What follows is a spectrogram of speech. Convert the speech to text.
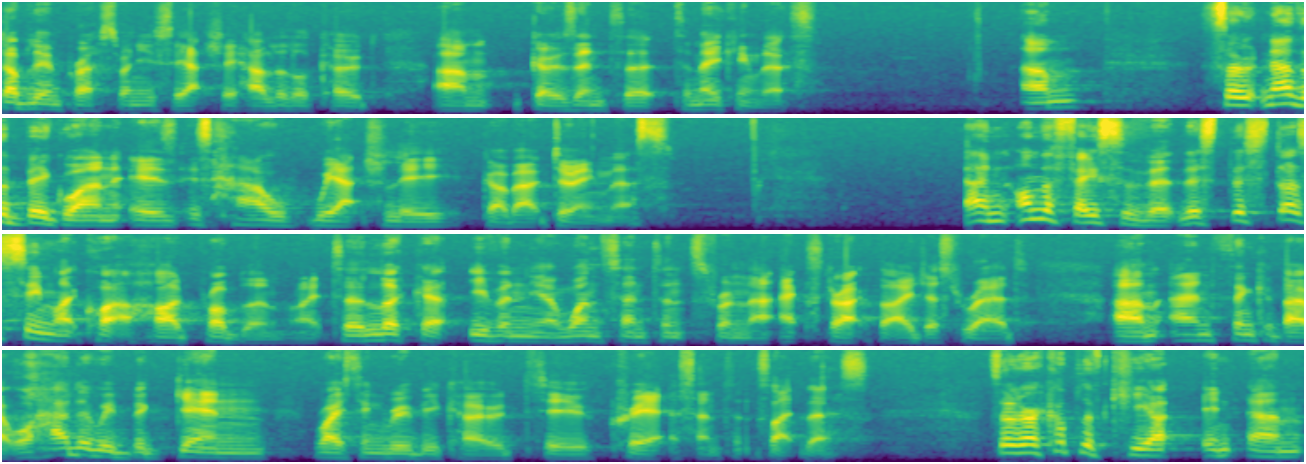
doubly impressed when you see actually how little code um, goes into to making this. Um, so now the big one is, is how we actually go about doing this. And on the face of it, this, this does seem like quite a hard problem, right? To look at even you know, one sentence from that extract that I just read um, and think about, well, how do we begin writing Ruby code to create a sentence like this? So there are a couple of key, uh, in, um,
